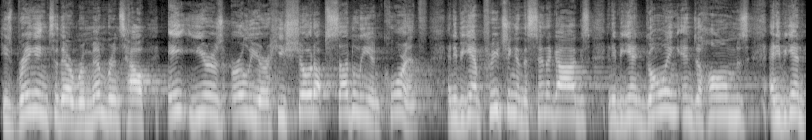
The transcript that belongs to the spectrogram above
He's bringing to their remembrance how eight years earlier he showed up suddenly in Corinth and he began preaching in the synagogues and he began going into homes and he began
